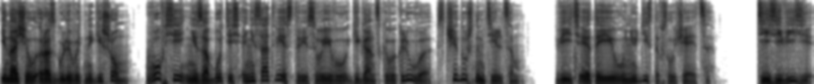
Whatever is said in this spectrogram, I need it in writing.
И начал разгуливать нагишом, вовсе не заботясь о несоответствии своего гигантского клюва с тщедушным тельцем. Ведь это и у нюдистов случается. Тизи-Визи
